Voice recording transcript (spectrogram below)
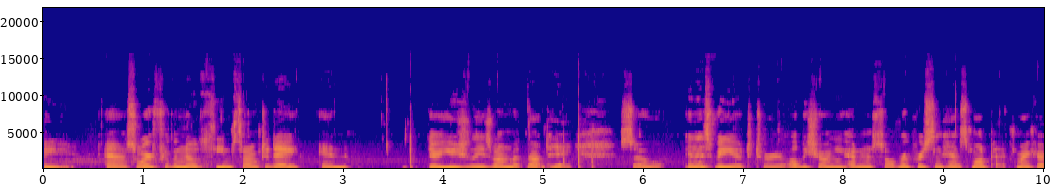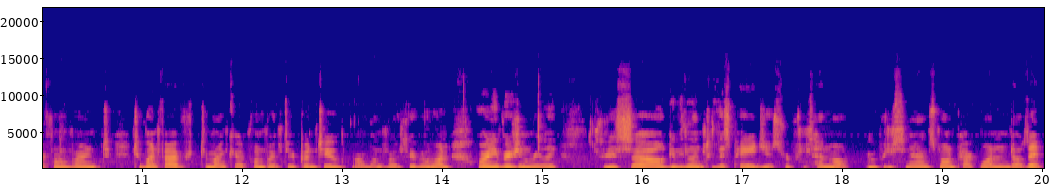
Uh, sorry for the no theme song today, and there usually is one, but not today. So, in this video tutorial, I'll be showing you how to install Rupert's Enhanced Mod Pack Minecraft 1.2.5 to Minecraft 1.3.2, or 1.3.1, or any version really. So just, uh, I'll give you the link to this page, it's Rupert's Enhanced Mod Pack 1.zip.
